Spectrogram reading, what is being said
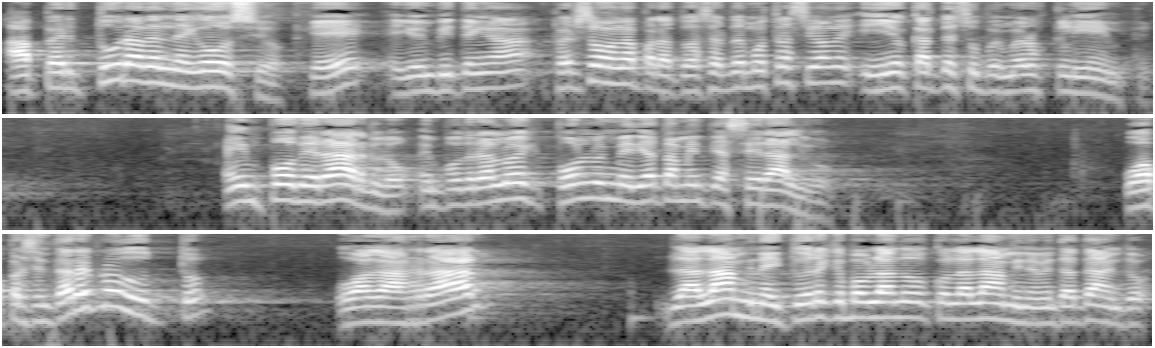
Apertura del negocio, que ellos inviten a personas para tú hacer demostraciones y ellos capten sus primeros clientes. Empoderarlo, empoderarlo es ponlo inmediatamente a hacer algo. O a presentar el producto, o agarrar la lámina y tú eres que va hablando con la lámina mientras tanto,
